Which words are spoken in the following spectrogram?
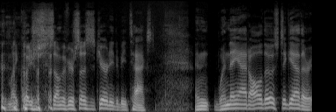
it might cause some of your Social Security to be taxed. And when they add all those together,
